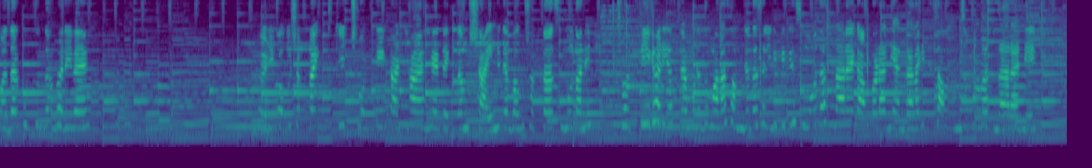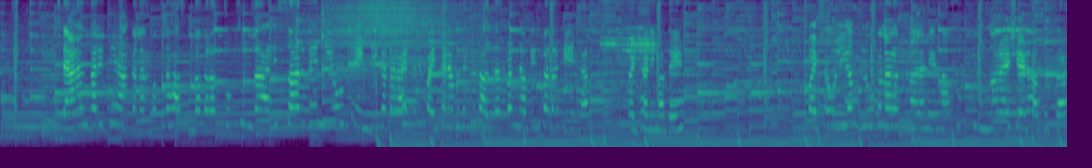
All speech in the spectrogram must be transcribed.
पदर खूप सुंदर भरीव आहे. घडी बघू शकता इतकी छोटी काठा आहेत एकदम शाईन इथे बघू शकता स्मूथ आणि छोटी घडी असल्यामुळे तुम्हाला समजत असेल की किती स्मूथ असणार आहे कापड आणि अंगाला किती चापून चुपून बसणार आहे. त्यानंतर इथे हा कलर फक्त हा सुद्धा कलर खूप सुंदर आणि सर्व न्यू ट्रेंडी कलर आहेत. म्हणजे पैठण्यामध्ये जे चालतात पण नवीन कलर हे येतात पैठणीमध्ये. पेट्रोलियम ब्लू कलर असणार आहे. हा खूप सुंदर आहे शेड हा सुद्धा.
